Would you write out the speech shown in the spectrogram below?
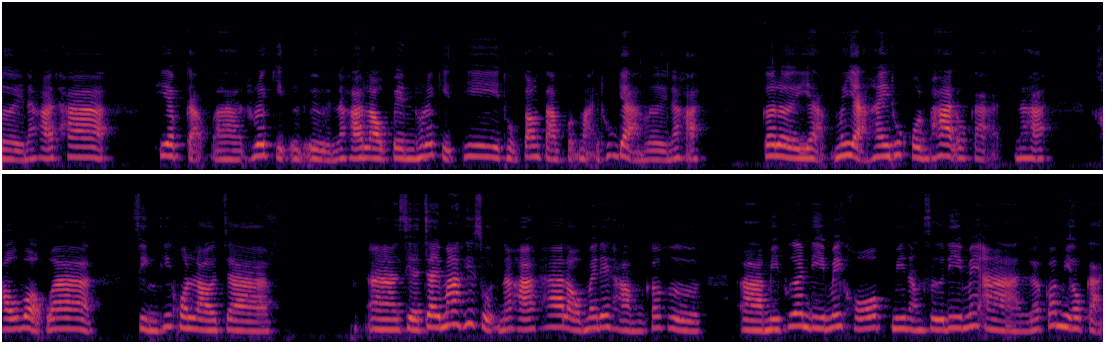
เลยนะคะ ถ้าเทียบกับธุรกิจอื่นๆนะคะ เราเป็นธุรกิจที่ถูกต้องตามกฎหมายทุกอย่างเลยนะคะ ก็เลยอยากไม่อยากให้ทุกคนพลาดโอกาสนะคะ เขาบอกว่าสิ่งที่คนเราจะเสียใจมากที่สุดนะคะ ถ้าเราไม่ได้ทำก็คืออมีเพื่อนดีไม่ครบ มีหนังสือดีไม่อ่าน แล้วก็มีโอกาส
